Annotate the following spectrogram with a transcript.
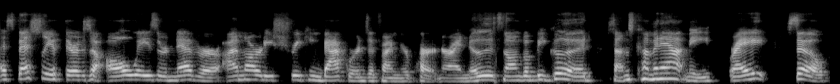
especially if there's a always or never, I'm already shrieking backwards if I'm your partner. I know this not going to be good. Something's coming at me. Right. So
